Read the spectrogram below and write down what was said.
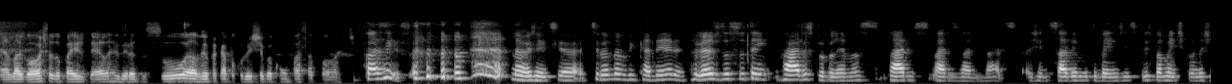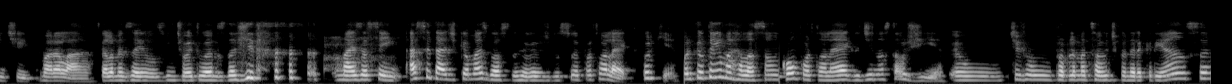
Ela gosta do país dela, Rio Grande do Sul, ela veio pra cá pra Curitiba com um passaporte. Quase isso. não, gente, tirando a brincadeira, Rio Grande do Sul tem vários problemas, vários, vários, vários, vários. A gente sabe muito bem disso, principalmente quando a gente mora lá, pelo menos aí uns 28 anos da vida. Mas assim, a cidade que eu mais gosto do Rio Grande do Sul é Porto Alegre. Por quê? Porque eu tenho uma relação com Porto Alegre de nostalgia. Eu tive um problema de saúde quando era criança,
